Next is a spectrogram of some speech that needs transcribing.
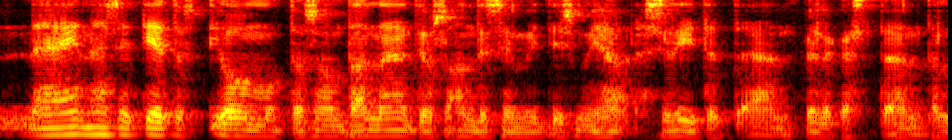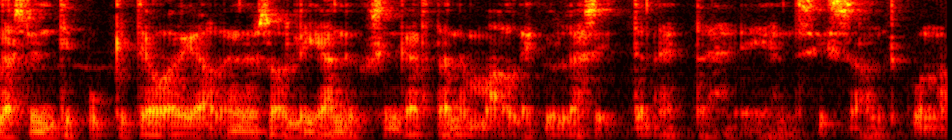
näinhän se tietysti on, mutta sanotaan näin, että jos antisemitismia selitetään pelkästään tällä syntipukkiteorialla, niin se on liian yksinkertainen malli kyllä sitten, että eihän siis kun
